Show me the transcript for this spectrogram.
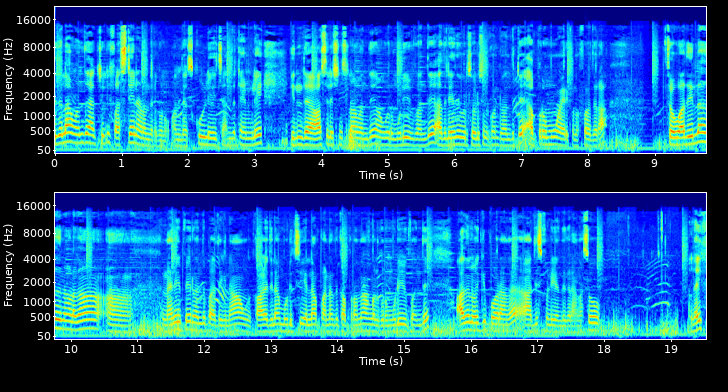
இதெல்லாம் வந்து ஆக்சுவலி ஃபஸ்ட்டே நடந்திருக்கணும். அந்த ஸ்கூல் ஏஜ் அந்த டைம்லேயே இந்த ஆசோலேஷன்ஸ்லாம் வந்து அவங்க ஒரு முடிவுக்கு வந்து அதுலேருந்து ஒரு சொல்யூஷன் கொண்டு வந்துட்டு அப்புறம் மூவ் ஆயிருக்கணும் ஃபர்தராக ஸோ அது இல்லாததுனால தான் நிறைய பேர் வந்து பார்த்திங்கன்னா அவங்க காலேஜெலாம் முடித்து எல்லாம் பண்ணதுக்கப்புறம் தான் அவங்களுக்கு ஒரு முடிவுக்கு வந்து அதை நோக்கி போகிறாங்க அட்ஜஸ்ட் பண்ணி இருந்துக்கிறாங்க. ஸோ லைஃப்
